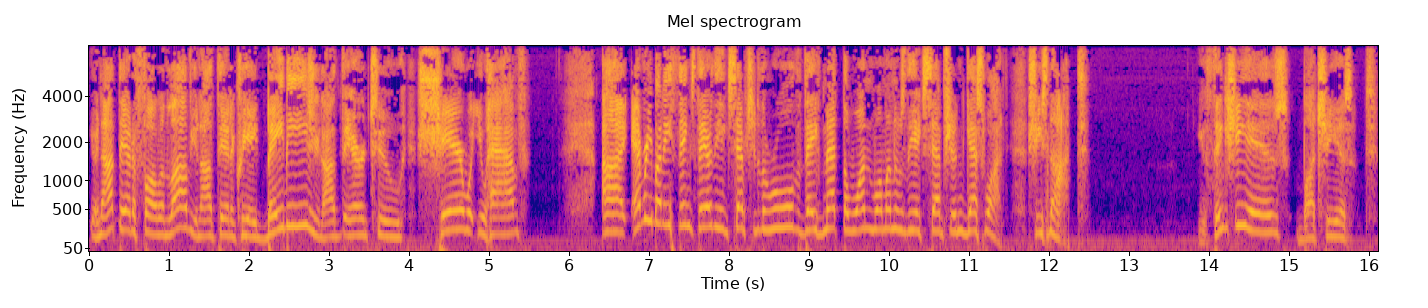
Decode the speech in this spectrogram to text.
You're not there to fall in love. You're not there to create babies. You're not there to share what you have. Uh, everybody thinks they're the exception to the rule, that they've met the one woman who's the exception. Guess what? She's not. You think she is, but she isn't.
